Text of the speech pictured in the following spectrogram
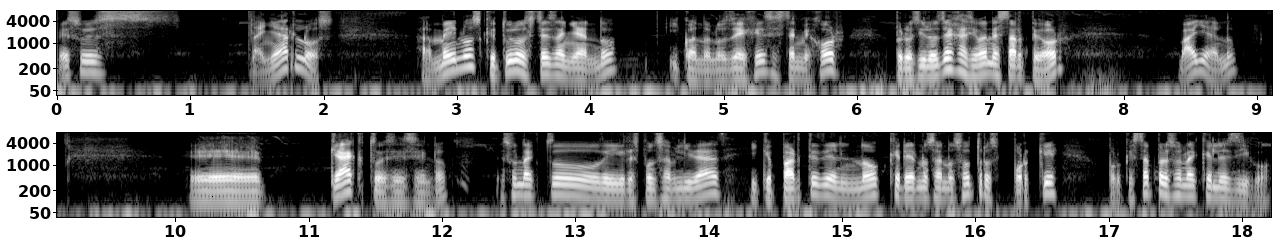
Eso es dañarlos. A menos que tú los estés dañando y cuando los dejes estén mejor. Pero si los dejas y van a estar peor, vaya, ¿no? Eh, ¿Qué acto es ese, no? Es un acto de irresponsabilidad y que parte del no querernos a nosotros. ¿Por qué? Porque esta persona que les digo,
